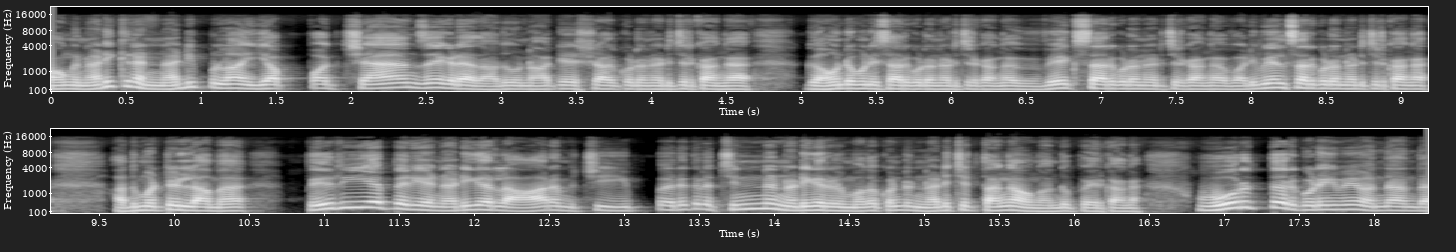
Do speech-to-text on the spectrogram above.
அவங்க நடிக்கிற நடிப்புலாம் எப்போ சான்ஸே கிடையாது. அதுவும் நாகேஷ் சார் கூட நடிச்சிருக்காங்க கவுண்டமணி சார் கூட நடிச்சிருக்காங்க விவேக் சார் கூட நடிச்சிருக்காங்க வடிவேல் சார் கூட நடிச்சிருக்காங்க. அது மட்டும் இல்லாமல் பெரிய பெரிய நடிகரில் ஆரம்பித்து இப்போ இருக்கிற சின்ன நடிகர்கள் முதற்கொண்டு நடிச்சிட்டு தாங்க அவங்க வந்து போயிருக்காங்க. ஒருத்தர் கூடயுமே வந்து அந்த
